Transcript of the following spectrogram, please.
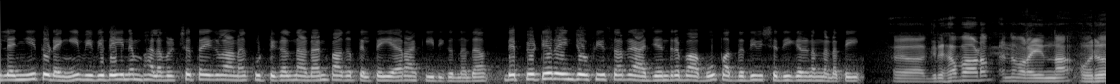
ഇലഞ്ഞി തുടങ്ങി വിവിധയിനം ഫലവൃക്ഷത്തൈകളാണ് കുട്ടികൾ നടാൻ പാകത്തിൽ തയ്യാറാക്കിയിരിക്കുന്നത്. Deputy range officer Rajendra Babu പദ്ധതി വിശദീകരണം നടത്തി. ഗൃഹപാഠം എന്ന് പറയുന്ന ഒരു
